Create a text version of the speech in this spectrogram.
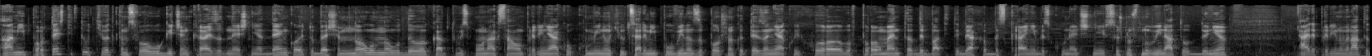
Ами протестите отиват към своя логичен край за днешния ден, който беше много, много дълъг, както ви споменах само преди няколко минути. От 7.30 започнаха те за някои хора в парламента. Дебатите бяха безкрайни, безконечни. Всъщност новината от деня Айде преди новината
